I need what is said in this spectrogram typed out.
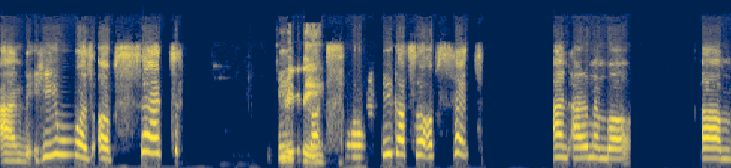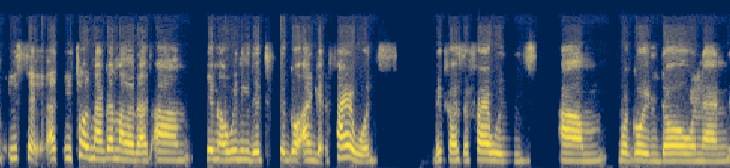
And he was upset. He really? Got so, he got so upset. And I remember um, he said uh, he told my grandmother that um, you know we needed to go and get firewoods because the firewoods um, were going down and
